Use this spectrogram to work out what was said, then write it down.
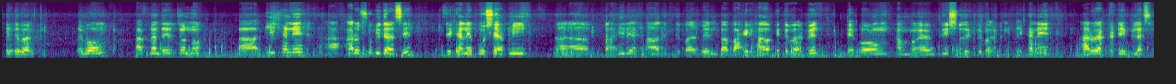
খেতে পারবেন। এবং আপনাদের জন্য এইখানে আ- আরও সুবিধা আছে। যেখানে বসে আপনি আহ, বাহিরে হাওয়া দেখতে পারবেন বা বাহির হাওয়া খেতে পারবেন এবং দৃশ্য দেখতে পারবেন। এখানে আরও একটা টেবিল আছে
